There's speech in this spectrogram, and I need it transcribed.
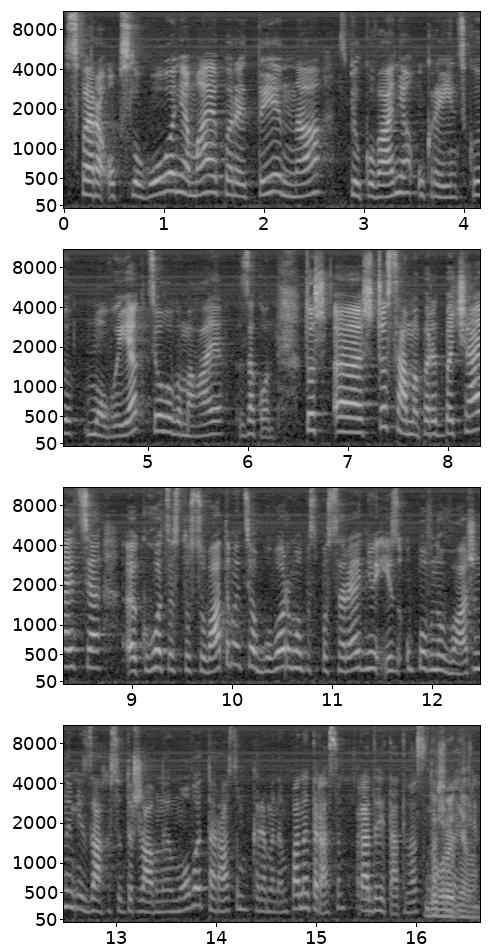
сфера обслуговування має перейти на спілкування українською мовою. Як цього вимагає закон? Тож, е, що саме передбачається, е, кого це стосуватиметься, обговоримо безпосередньо із уповноваженим із захисту державної мови Тарасом Кременем. Пане Тарасе, рада вітати вас. Доброго дня.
